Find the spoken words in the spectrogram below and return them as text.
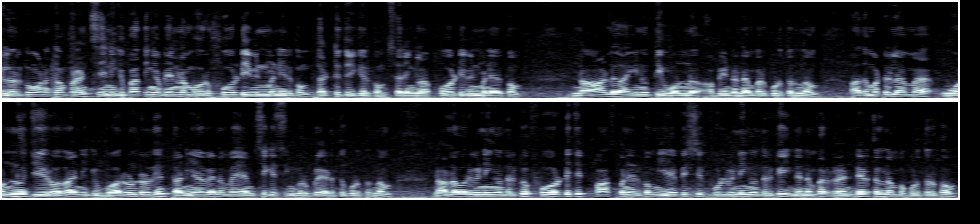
எல்லோருக்கும் வணக்கம் ஃப்ரெண்ட்ஸ் இன்றைக்கி பார்த்திங்க அப்படின்னா நம்ம ஒரு ஃபோர் டி வின் பண்ணியிருக்கோம். தட்டி தூக்கியிருக்கோம். சரிங்களா? ஃபோர் டி வின் பண்ணியிருக்கோம். நாலு ஐநூற்றி ஒன்று அப்படின்ற நம்பர் கொடுத்துருந்தோம். அது மட்டும் இல்லாமல் ஒன்று ஜீரோ தான் இன்றைக்கி வருன்றதையும் தனியாகவே நம்ம எம்சிகேசிங் குரூப்பில் எடுத்து கொடுத்துருந்தோம். நல்ல ஒரு வின்னிங் வந்திருக்கு. ஃபோர் டிஜிட் பாஸ் பண்ணியிருக்கோம். ஏபிசி ஃபுல் வின்னிங் வந்திருக்கு. இந்த நம்பர் ரெண்டு இடத்துல நம்ம கொடுத்துருக்கோம்.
